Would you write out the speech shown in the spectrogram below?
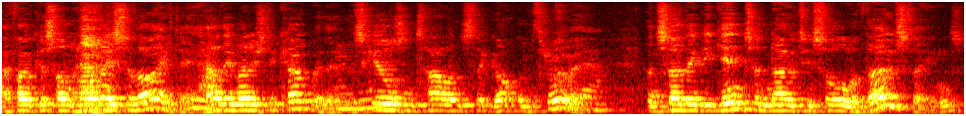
I focus on how they survived it, how they managed to cope with it, the Mhm. skills and talents that got them through it. Yeah. And so they begin to notice all of those things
